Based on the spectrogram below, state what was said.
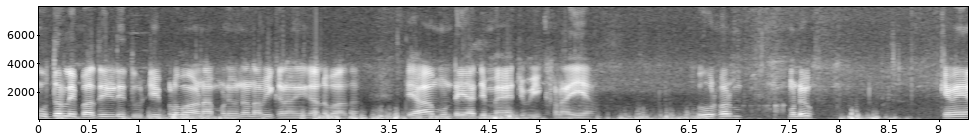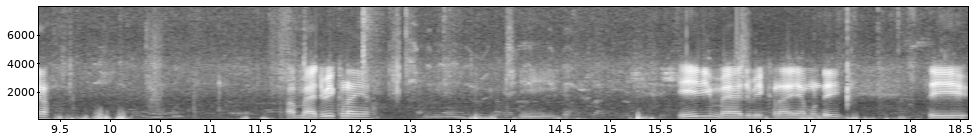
ਉਧਰਲੇ ਪਾਸੇ ਜਿਹੜੇ ਦੂਜੇ ਭਲਵਾਨ ਆਪਣੇ ਉਹਨਾਂ ਨਾਲ ਵੀ ਕਰਾਂਗੇ ਗੱਲਬਾਤ ਤੇ ਆਹ ਮੁੰਡੇ ਅੱਜ ਮੈਚ ਵੇਖਣ ਆਏ ਆ। ਹੋਰ ਫਿਰ ਮੁੰਡਿਓ? ਕਿਵੇਂ ਆ? ਆ ਮੈਚ ਵੇਖਣ ਆ? ਠੀਕ ਆ। ਇਹ ਜੀ ਮੈਚ ਵੇਖਣ ਆਏ ਆ ਮੁੰਡੇ। ਤੇ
